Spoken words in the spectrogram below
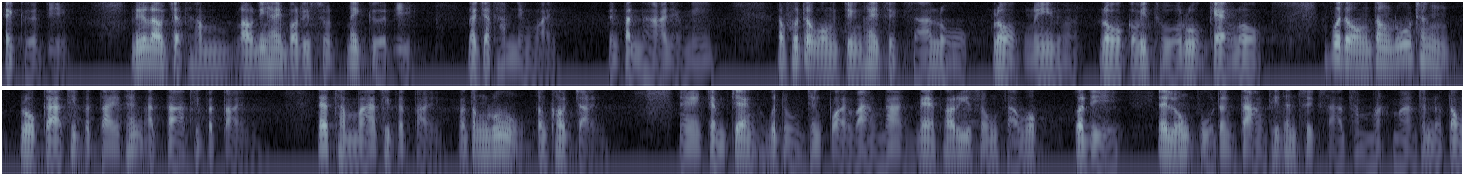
ให้เกิดอีก หรือเราจะทำเรานี่ให้บริสุทธิ์ไม่เกิดอีก เราจะทำอย่างไรเป็นปัญหาอย่างนี้พระพุทธองค์จึงให้ศึกษาโลกโลกนี้หรือว่าโลกวิถูรูปแกงโลก พระพุทธองค์ต้องรู้ทั้ง โลกาธิปไตย ทั้งอัตตาธิปไตย และธรรมาธิปไตยก็ต้องรู้ต้องเข้าใจจำแจ้งพระพุทธองค์จึงปล่อยวางได้ แม่พระริสงสาวกก็ดีและหลวงปู่ต่างๆ ที่ท่านศึกษาธรรมะมา ท่านต้อง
